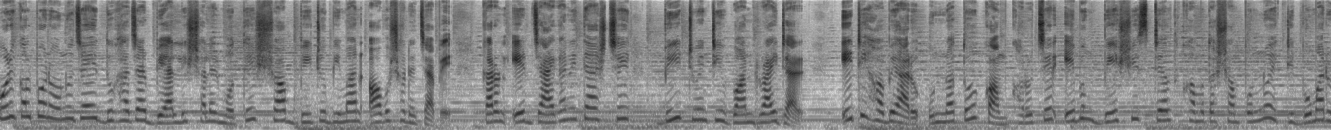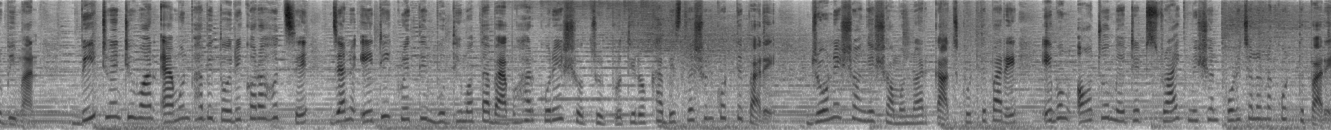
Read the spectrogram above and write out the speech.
পরিকল্পনা অনুযায়ী দু হাজার বিয়াল্লিশ সালের মধ্যে সব বি টু বিমান অবসরে যাবে, কারণ এর জায়গা নিতে আসছে বি টোয়েন্টি ওয়ান রাইডার। এটি হবে আরও উন্নত, কম খরচের এবং বেশি স্টেলথ ক্ষমতা সম্পন্ন একটি বোমারু বিমান বি টোয়েন্টি ওয়ান এমনভাবে তৈরি করা হচ্ছে যেন এটি কৃত্রিম বুদ্ধিমত্তা ব্যবহার করে শত্রুর প্রতিরক্ষা বিশ্লেষণ করতে পারে, ড্রোনের সঙ্গে সমন্বয়ের কাজ করতে পারে এবং অটোমেটেড স্ট্রাইক মিশন পরিচালনা করতে পারে।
